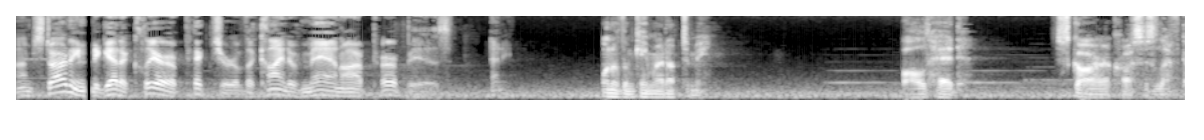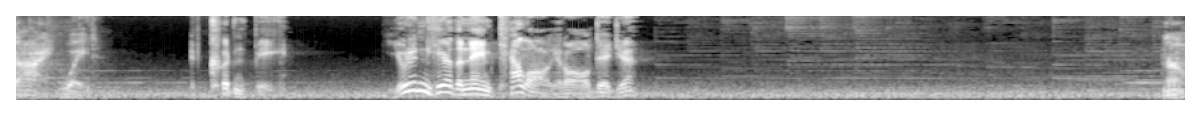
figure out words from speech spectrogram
I'm starting to get a clearer picture of the kind of man our perp is. Any One of them came right up to me. Bald head. Scar across his left eye. wait. It couldn't be. You didn't hear the name Kellogg at all, did you? No.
